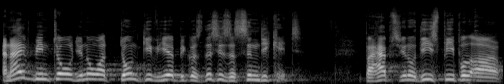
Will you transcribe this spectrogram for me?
and I've been told, you know what, don't give here because this is a syndicate. Perhaps, you know, these people are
